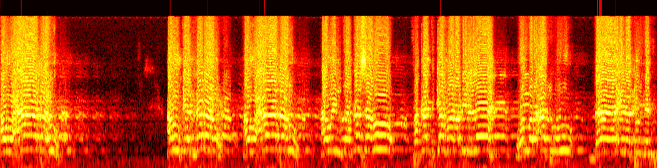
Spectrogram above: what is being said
أو عابه أو كذبه أو عابه أو انتقصه فقد كفر بالله وامرأته بائنة منه.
